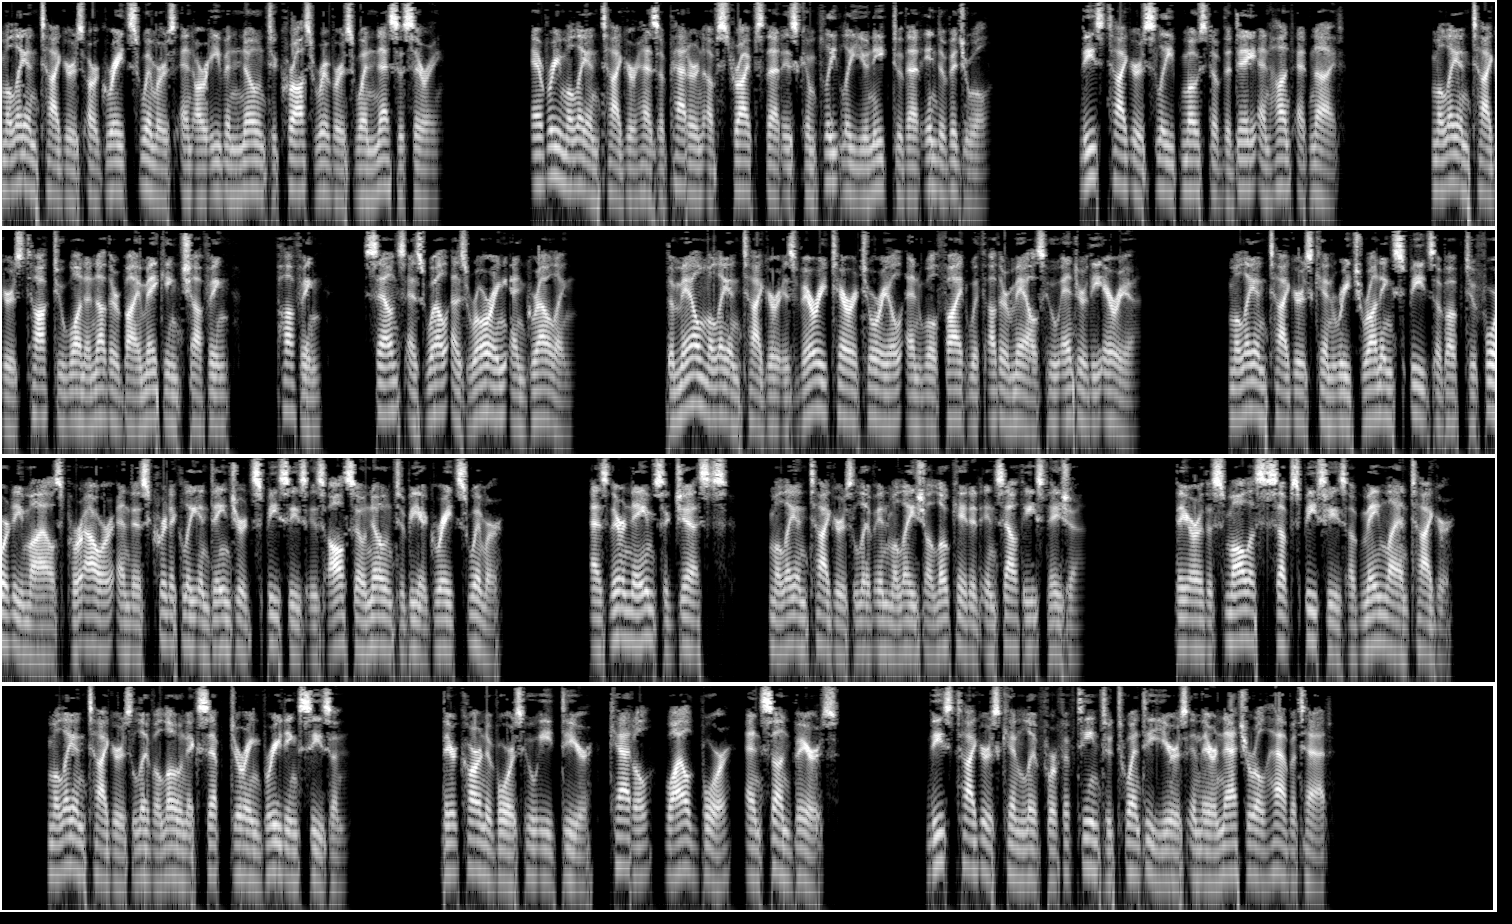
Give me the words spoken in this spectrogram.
Malayan tigers are great swimmers and are even known to cross rivers when necessary. Every Malayan tiger has a pattern of stripes that is completely unique to that individual. These tigers sleep most of the day and hunt at night. Malayan tigers talk to one another by making chuffing, puffing, sounds as well as roaring and growling. The male Malayan tiger is very territorial and will fight with other males who enter the area. Malayan tigers can reach running speeds of up to 40 miles per hour and this critically endangered species is also known to be a great swimmer. As their name suggests, Malayan tigers live in Malaysia located in Southeast Asia. They are the smallest subspecies of mainland tiger. Malayan tigers live alone except during breeding season. They're carnivores who eat deer, cattle, wild boar, and sun bears. These tigers can live for 15 to 20 years in their natural habitat.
